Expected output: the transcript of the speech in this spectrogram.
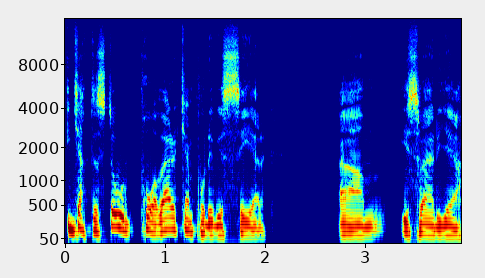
jättestor påverkan på det vi ser um, i Sverige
